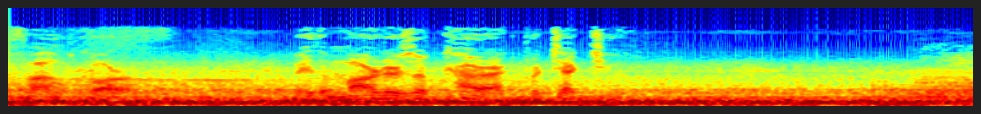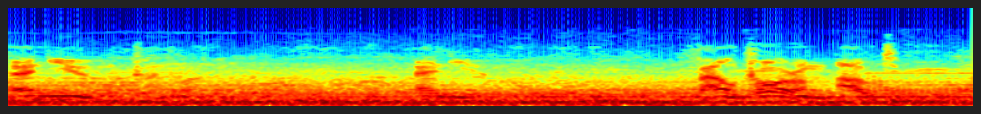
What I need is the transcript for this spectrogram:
Faal-Corum. May the martyrs of Kharak protect you. And you, Kuun-Lan. And you. Faal-Corum out.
